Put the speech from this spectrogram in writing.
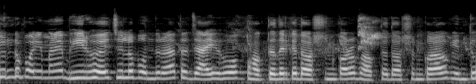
প্রচণ্ড পরিমাণে ভিড় হয়েছিল বন্ধুরা। তো যাই হোক, ভক্তদেরকে দর্শন করো, ভক্ত দর্শন করাও কিন্তু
